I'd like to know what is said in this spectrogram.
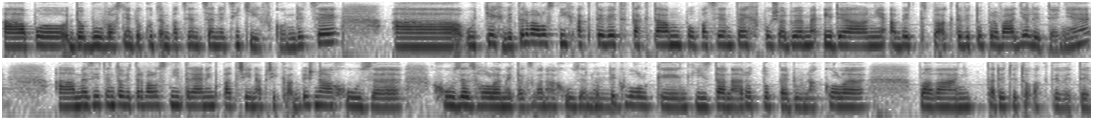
a po dobu, vlastně dokud ten pacient se necítí v kondici. A u těch vytrvalostních aktivit, tak tam po pacientech požadujeme ideálně, aby tyto aktivitu prováděli denně. A mezi tento vytrvalostní trénink patří například běžná chůze, chůze s holemi, takzvaná chůze Nordic hmm. walking, jízda na rotopedu, na kole, plavání, tady tyto aktivity.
